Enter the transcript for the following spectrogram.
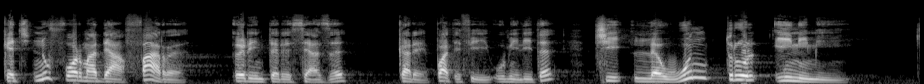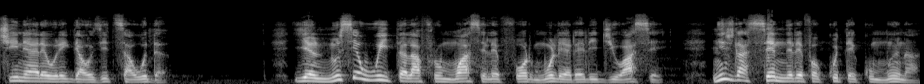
Căci nu forma de afară îl interesează, care poate fi umilită, ci lăuntrul inimii. Cine are urechi de auzit să audă. El nu se uită la frumoasele formule religioase, nici la semnele făcute cu mâna,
